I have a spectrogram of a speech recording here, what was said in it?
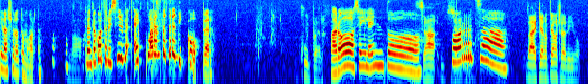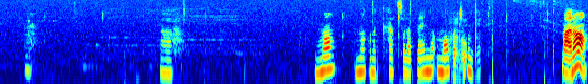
Ti lascio la tua morte. No. 34 di silver e 43 di copper. Cooper. Marò, sei lento. Già, già. Forza. Dai, piano piano ci arrivo. Ah. Mo, mo come cazzo la prendo? Mo faccio così. Ma no.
